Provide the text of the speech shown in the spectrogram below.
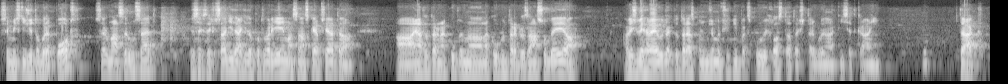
si myslíš, že to bude pod 17700, že se chceš vsadit, já ti to potvrdím a sázka je přijatá. A já to tady nakoupím, nakoupím tady do zásoby a, a když vyhraju, tak to tady aspoň můžeme všichni pak spolu vychlastat, až tady bude nějaký setkání. Tak.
